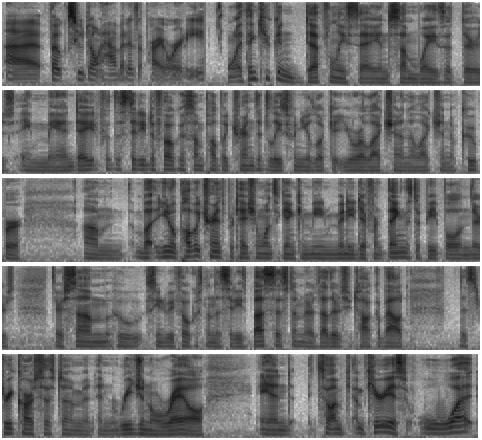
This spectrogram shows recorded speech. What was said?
uh, folks who don't have it as a priority. Well, I think you can definitely say in some ways that there's a mandate for the city to focus on public transit, at least when you look at your election and the election of Cooper. Um, but you know, public transportation once again can mean many different things to people, and there's there's some who seem to be focused on the city's bus system. There's others who talk about the streetcar system and, and regional rail. And so I'm I'm curious what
